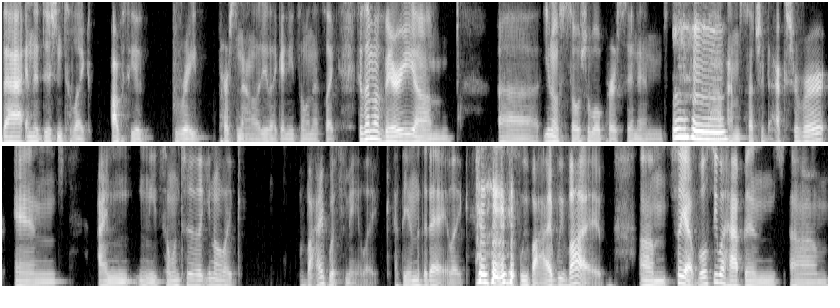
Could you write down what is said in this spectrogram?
that in addition to like obviously a great personality, like I need someone that's like because I'm a very um uh, you know, sociable person and uh, mm-hmm. uh, I'm such an extrovert. And I need someone to, you know, like vibe with me. Like at the end of the day, like if we vibe, we vibe. Um, so yeah, we'll see what happens. Um,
